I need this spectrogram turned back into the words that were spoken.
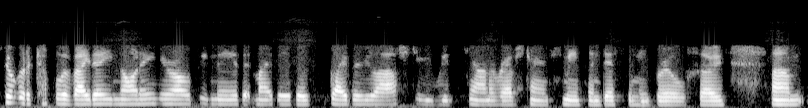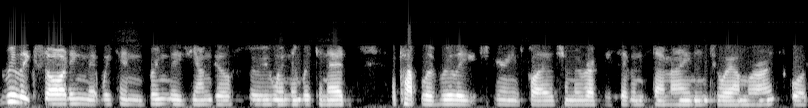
still got a couple of 18, 19 year olds in there that made their debut last year with Tiana Ravstrand Smith and Destiny Brill. So um, really exciting that we can bring these young girls through, and then we can add a couple of really experienced players from the rugby sevens domain into our Maroon squad.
